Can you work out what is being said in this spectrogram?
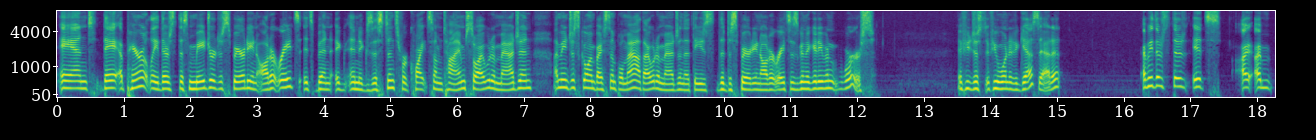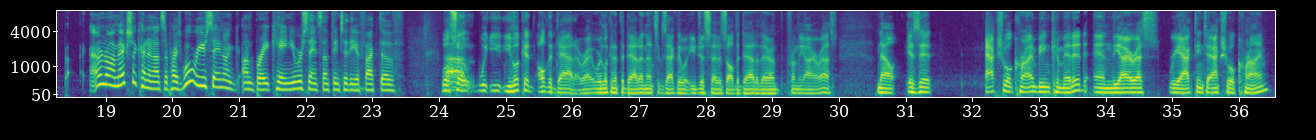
And they apparently there's this major disparity in audit rates. It's been in existence for quite some time. So I would imagine, I mean, just going by simple math, I would imagine that these the disparity in audit rates is going to get even worse. If you just if you wanted to guess at it, I mean, there's there's it's I I'm I don't know. I'm actually kind of not surprised. What were you saying on on break, Kane? You were saying something to the effect of. Well, so we, you, you look at all the data, right? We're looking at the data, and that's exactly what you just said is all the data there from the IRS. Now, is it actual crime being committed and the IRS reacting to actual crime?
